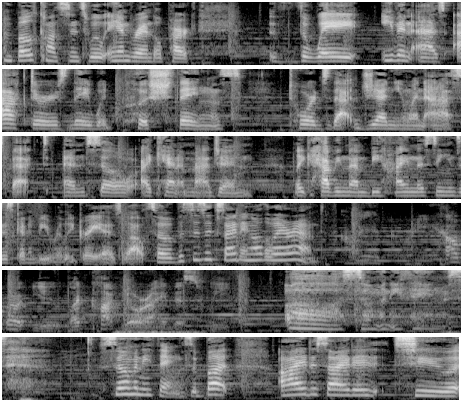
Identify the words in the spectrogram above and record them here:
both Constance Wu and Randall Park the way, even as actors, they would push things towards that genuine aspect. And so I can't imagine like having them behind the scenes is going to be really great as well. So this is exciting all the way around. I agree. How about you? What caught your eye this week? Oh, so many things. So many things. But I decided to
